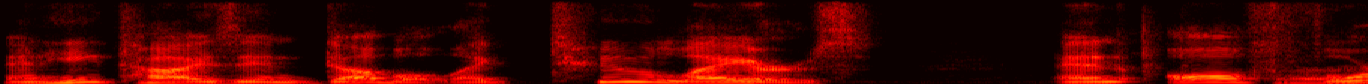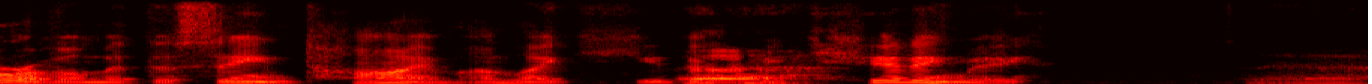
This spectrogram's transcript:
and he ties in double, like two layers, and all four of them at the same time. I'm like, you gotta Ugh. be kidding me. Yeah.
